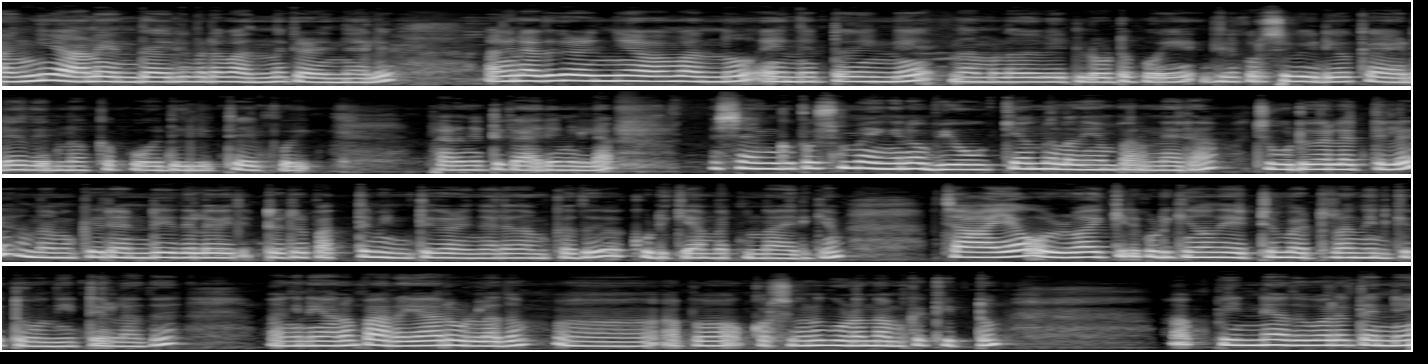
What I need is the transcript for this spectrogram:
ഭംഗിയാണ് എന്തായാലും ഇവിടെ വന്നു കഴിഞ്ഞാൽ. അങ്ങനെ അത് കഴിഞ്ഞ് അവൻ വന്നു. എന്നിട്ട് പിന്നെ നമ്മൾ വീട്ടിലോട്ട് പോയി. ഇതിൽ കുറച്ച് വീഡിയോ ഒക്കെ ആഡ് ചെയ്തിരുന്നു. ഒക്കെ പോയി ഡിലീറ്റ് ആയിപ്പോയി പറഞ്ഞിട്ട് കാര്യമില്ല. ശംഖുപുഷ്പം എങ്ങനെ ഉപയോഗിക്കുക എന്നുള്ളത് ഞാൻ പറഞ്ഞുതരാം. ചൂടുവെള്ളത്തിൽ നമുക്ക് രണ്ട് ഇതിൽ വെച്ചിട്ടൊരു പത്ത് മിനിറ്റ് കഴിഞ്ഞാൽ നമുക്കത് കുടിക്കാൻ പറ്റുന്നതായിരിക്കും. ചായ ഒഴിവാക്കിയിട്ട് കുടിക്കുന്നത് ഏറ്റവും ബെറ്റർ എന്ന് എനിക്ക് തോന്നിയിട്ടുള്ളത്. അങ്ങനെയാണ് പറയാറുള്ളതും. അപ്പോൾ കുറച്ചും കൂടി ഗുണം നമുക്ക് കിട്ടും. പിന്നെ അതുപോലെ തന്നെ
